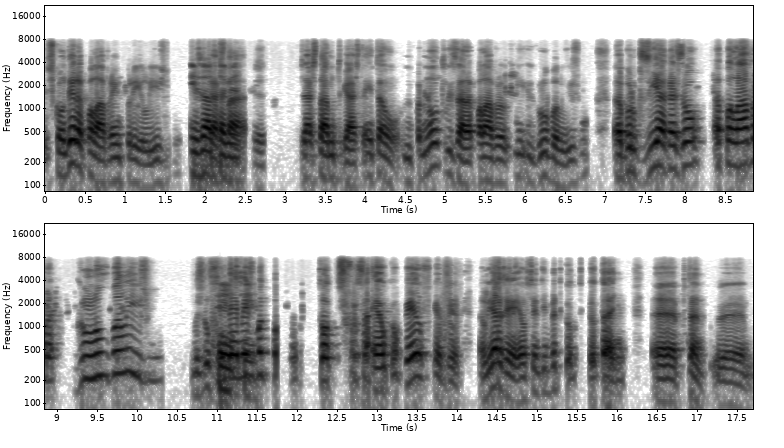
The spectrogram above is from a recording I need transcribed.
esconder a palavra imperialismo. Exatamente. Já está, já está muito gasta. Então, para não utilizar a palavra globalismo, a burguesia arranjou a palavra globalismo. Mas no fundo sim, é a mesma sim. coisa, só que disfarçar. É o que eu penso, quer dizer, aliás, é, é o sentimento que eu, que eu tenho. Uh, portanto, uh,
